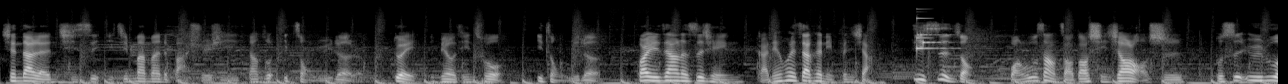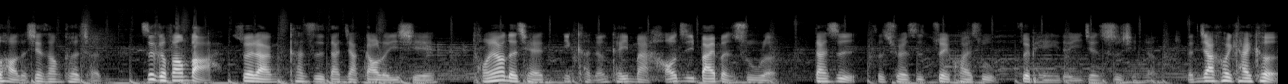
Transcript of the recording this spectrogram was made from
现代人其实已经慢慢的把学习当做一种娱乐了。对你没有听错，一种娱乐。关于这样的事情，改天会再跟你分享。第四种，网络上找到行销老师，不是预录好的线上课程。这个方法虽然看似单价高了一些。同样的钱，你可能可以买好几百本书了，但是这却是最快速、最便宜的一件事情了。人家会开课，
